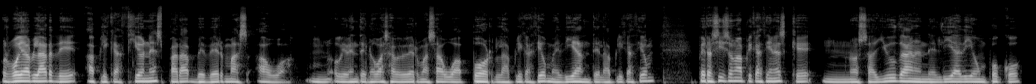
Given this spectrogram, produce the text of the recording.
os voy a hablar de aplicaciones para beber más agua. Mm, obviamente no vas a beber más agua por la aplicación, mediante la aplicación, pero sí son aplicaciones que nos ayudan en el día a día un poco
